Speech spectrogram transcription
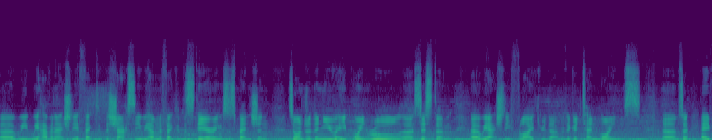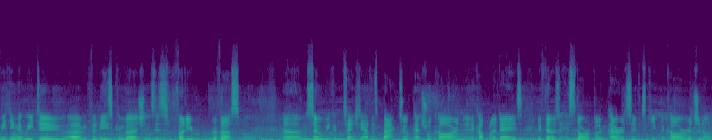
uh, we, we haven't actually affected the chassis, we haven't affected the steering, suspension. So under the new eight-point rule uh, system, uh, we actually fly through that with a good 10 points. Um, so everything that we do um, for these conversions is fully re- reversible. Um, so we could potentially have this back to a petrol car in, in a couple of days if there was a historical imperative to keep the car original.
